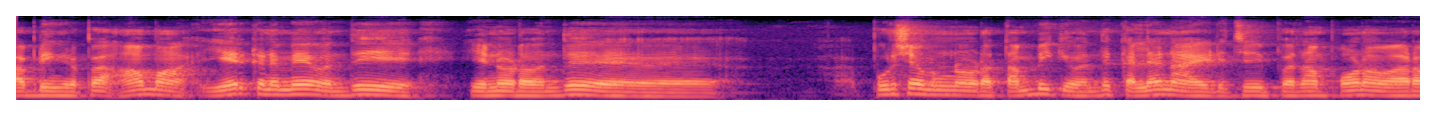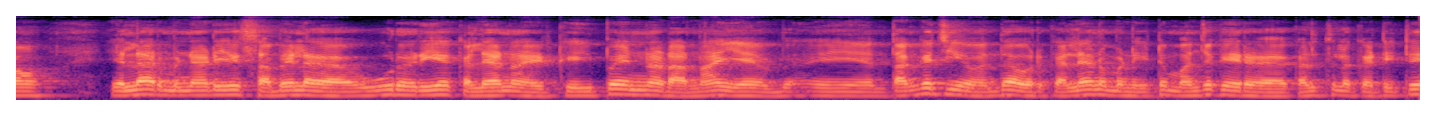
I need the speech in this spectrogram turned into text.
அப்படிங்கிறப்ப ஆமாம் ஏற்கனவே வந்து என்னோட வந்து புருஷனோட தம்பிக்கு வந்து கல்யாணம் ஆகிடுச்சு இப்போ தான் போன வாரம் எல்லார் முன்னாடியும் சபையில் ஊரறிய கல்யாணம் ஆயிருக்கு. இப்போ என்னடான்னா என் என் தங்கச்சியை வந்து அவர் கல்யாணம் பண்ணிக்கிட்டு மஞ்சக்கயிறை கழுத்தில் கட்டிட்டு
